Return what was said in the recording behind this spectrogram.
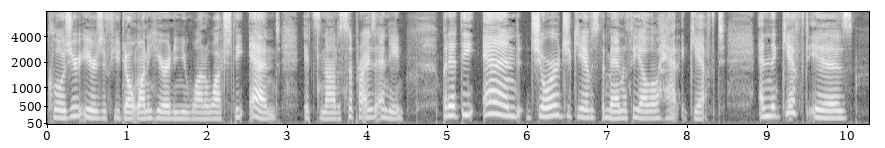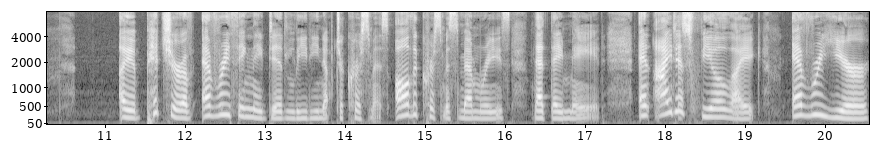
close your ears if you don't want to hear it and you want to watch the end. It's not a surprise ending. But at the end, George gives the man with the yellow hat a gift. And the gift is a picture of everything they did leading up to Christmas, all the Christmas memories that they made. And I just feel like every year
